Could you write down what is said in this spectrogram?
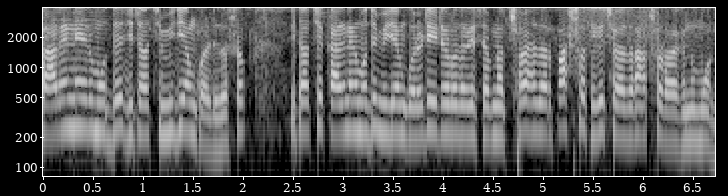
কারেন্টের মধ্যে যেটা হচ্ছে মিডিয়াম কোয়ালিটি দর্শক। এটা হচ্ছে কারেন্টের মধ্যে মিডিয়াম কোয়ালিটি এটার বাজার গেছে আপনার ছয় হাজার পাঁচশো থেকে ছয় হাজার আটশো টাকা কিন্তু মন।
